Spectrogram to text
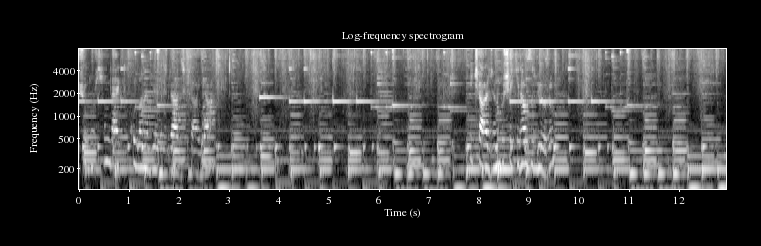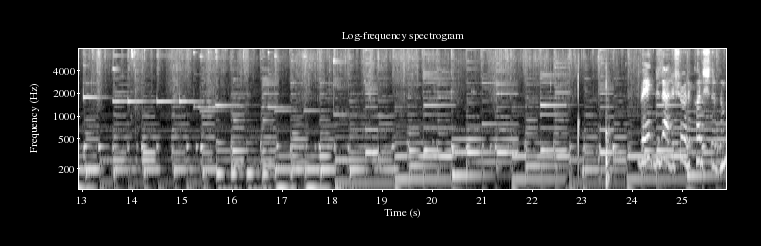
Şu dursun belki kullanabilirim birazcık daha yağ. İç harcını bu şekilde hazırlıyorum. Ve güzelce şöyle karıştırdım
